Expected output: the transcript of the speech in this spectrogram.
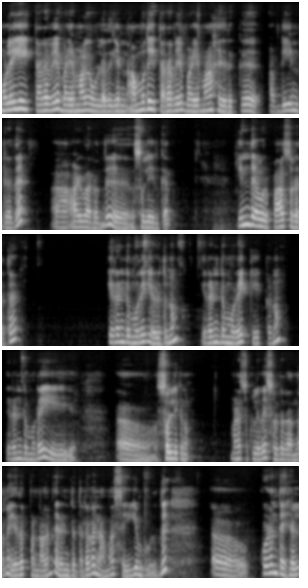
முளையை தரவே பயமாக உள்ளது. என் அமுதை தரவே பயமாக இருக்குது அப்படின்றத ஆழ்வார் வந்து சொல்லியிருக்கார். இந்த ஒரு பாசுரத்தை இரண்டு முறை எழுதணும் இரண்டு முறை கேட்கணும் இரண்டு முறை சொல்லிக்கணும். மனசுக்குள்ளவே சொல்கிறதா இருந்தாலும் எதை பண்ணாலும் ரெண்டு தடவை நம்ம செய்யும் பொழுது குழந்தைகள்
